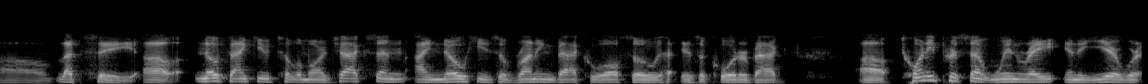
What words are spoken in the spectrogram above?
Uh, let's see. Uh, no thank you to Lamar Jackson. I know he's a running back who also is a quarterback. Uh, 20% win rate in a year where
